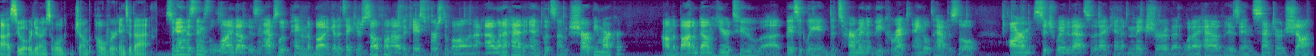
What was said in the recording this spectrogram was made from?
uh, see what we're doing. So we'll jump over into that. So getting this thing lined up is an absolute pain in the butt. You got to take your cell phone out of the case first of all. And I, I went ahead and put some Sharpie marker on the bottom down here to uh, basically determine the correct angle to have this little arm situated at so that I can make sure that what I have is in centered shot.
